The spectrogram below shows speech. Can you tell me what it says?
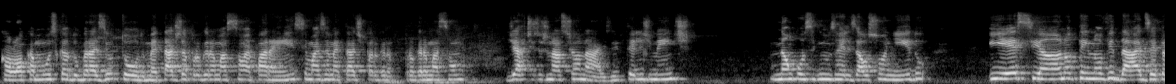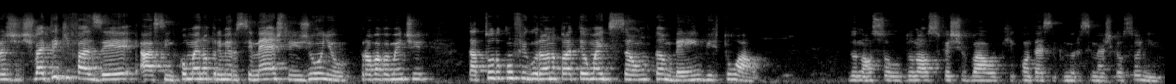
coloca música do Brasil todo, metade da programação é paraense, mas a metade é programação de artistas nacionais. Infelizmente, não conseguimos realizar o sonido, e esse ano tem novidades aí para a gente. Vai ter que fazer, assim, como é no primeiro semestre, em junho, provavelmente Está tudo configurando para ter uma edição também virtual do nosso, do nosso festival que acontece no primeiro semestre, que é o Sony.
